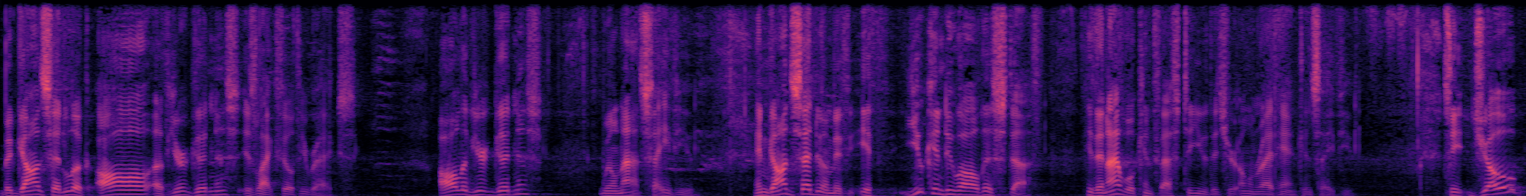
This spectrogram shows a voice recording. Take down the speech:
But God said, Look, all of your goodness is like filthy rags. All of your goodness will not save you. And God said to him, If, if you can do all this stuff, then I will confess to you that your own right hand can save you. See, Job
